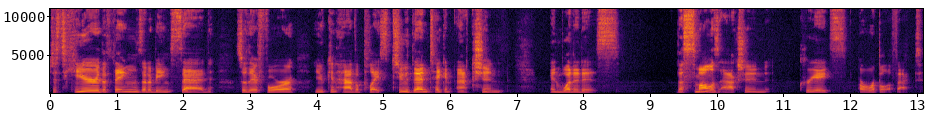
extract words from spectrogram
just hear the things that are being said, so therefore you can have a place to then take an action in what it is. The smallest action creates a ripple effect.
